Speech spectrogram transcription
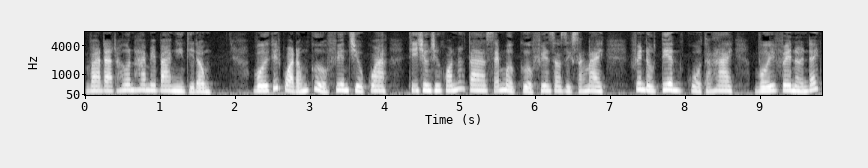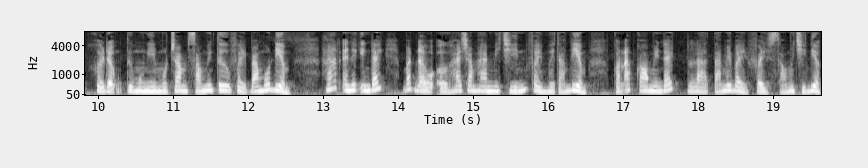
và đạt hơn 23.000 tỷ đồng. Với kết quả đóng cửa phiên chiều qua, thị trường chứng khoán nước ta sẽ mở cửa phiên giao dịch sáng nay, phiên đầu tiên của tháng 2 với VN Index khởi động từ 1.164,31 điểm, HNX Index bắt đầu ở 229,18 điểm, còn Upcom Index là 87,69 điểm.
